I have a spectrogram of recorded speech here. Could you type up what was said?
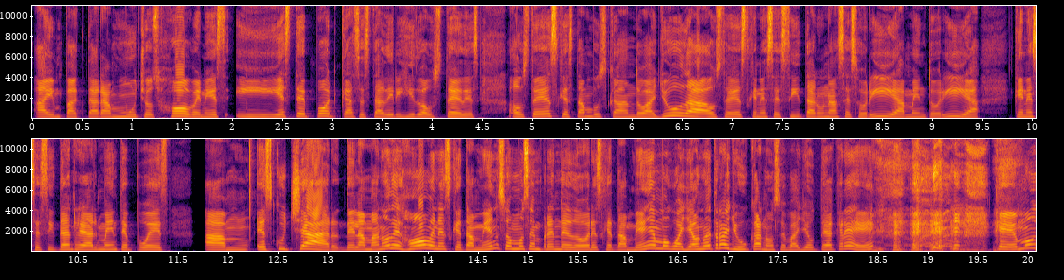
a impactar a muchos jóvenes y este podcast está dirigido a ustedes, a ustedes que están buscando ayuda, a ustedes que necesitan una asesoría, mentoría, que necesitan realmente pues escuchar de la mano de jóvenes que también somos emprendedores, que también hemos guayado nuestra yuca, no se vaya usted a creer, que hemos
